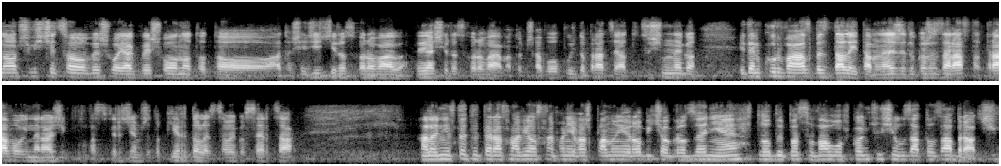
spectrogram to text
No oczywiście co wyszło jak wyszło, no to to, a to się dzieci rozchorowały, a to ja się rozchorowałem, a to trzeba było pójść do pracy, a to coś innego. I ten kurwa azbest dalej tam leży, tylko że zarasta trawą i na razie kurwa stwierdziłem, że to pierdolę z całego serca. Ale niestety teraz na wiosnę, ponieważ planuję robić ogrodzenie, to by pasowało w końcu się za to zabrać.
